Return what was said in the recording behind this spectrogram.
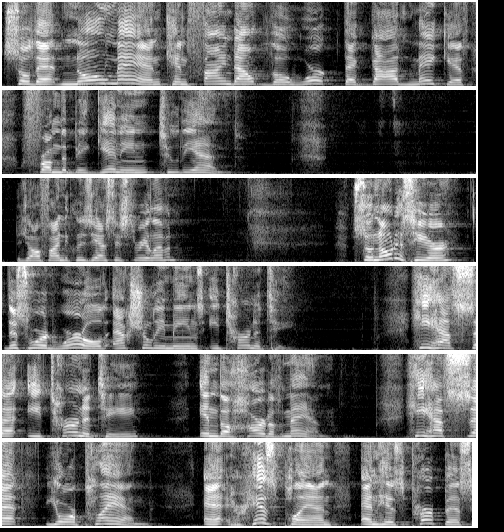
so that no man can find out the work that God maketh from the beginning to the end. Did y'all find Ecclesiastes 3:11? So notice here, this word world actually means eternity. He hath set eternity in the heart of man. He hath set your plan, and his plan and his purpose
